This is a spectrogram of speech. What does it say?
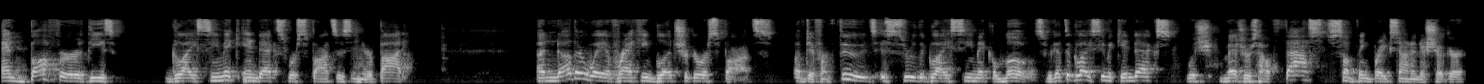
and buffer these glycemic index responses in your body. Another way of ranking blood sugar response of different foods is through the glycemic load. So we got the glycemic index, which measures how fast something breaks down into sugar.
